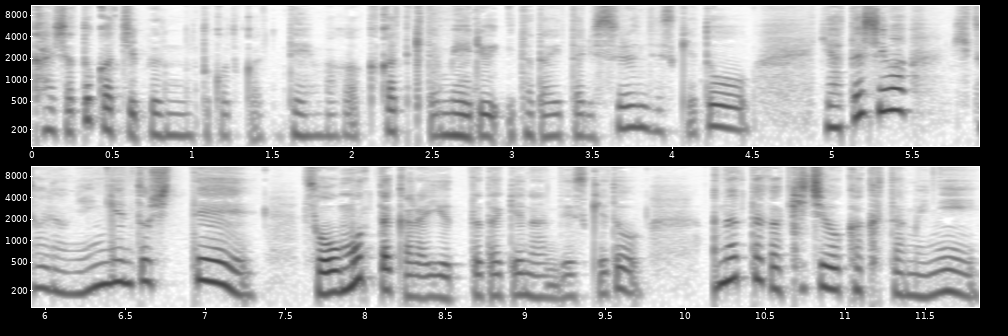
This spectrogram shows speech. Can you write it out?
会社とか自分のとことかに電話がかかってきたメールいただいたりするんですけどいや私は一人の人間としてそう思ったから言っただけなんですけどあなたが記事を書くために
